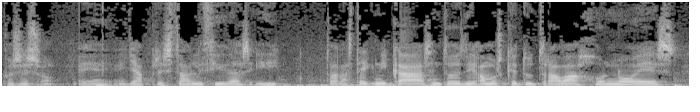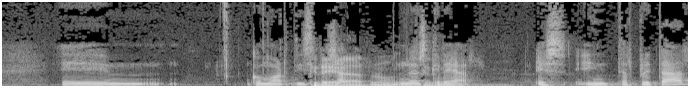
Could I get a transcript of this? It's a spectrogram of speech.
pues eso, eh, ya preestablecidas y todas las técnicas. Entonces, digamos que tu trabajo no es eh, como artista, o sea, Crear, ¿no? es Pero- crear, es interpretar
